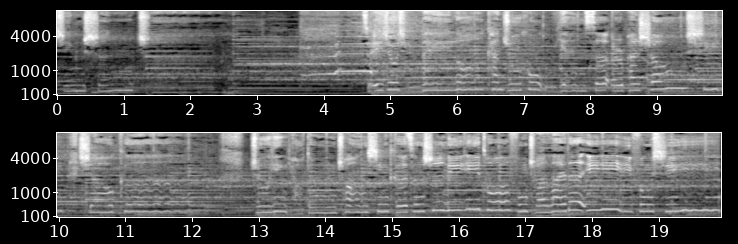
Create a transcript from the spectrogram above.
今生者。醉酒千杯落，看朱红无颜色，耳畔熟悉。小歌，烛影摇动窗心，可曾是你托风传来的一封信？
